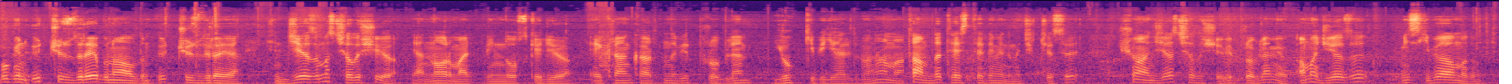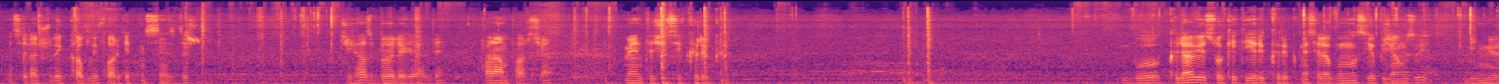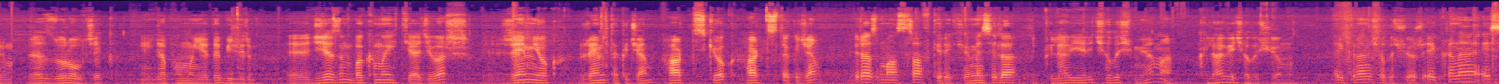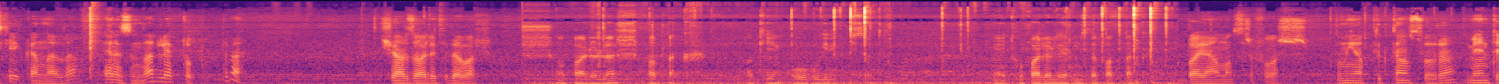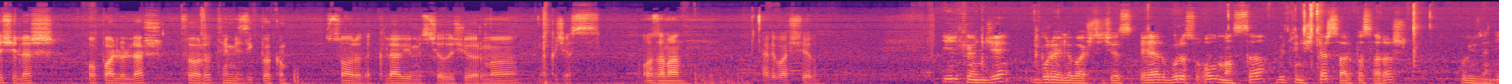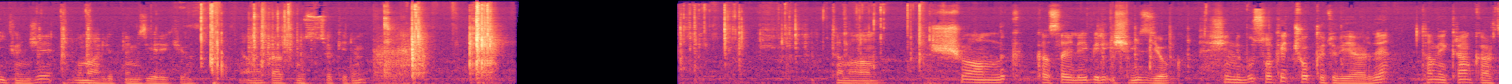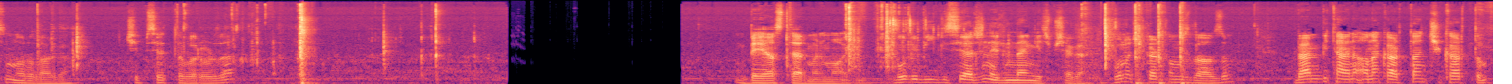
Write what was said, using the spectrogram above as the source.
Bugün 300 liraya bunu aldım. 300 liraya. Şimdi cihazımız çalışıyor. Yani normal Windows geliyor. Ekran kartında bir problem yok gibi geldi bana ama tam da test edemedim açıkçası. Şu an cihaz çalışıyor. Bir problem yok. Ama cihazı mis gibi almadım. Mesela şuradaki kabloyu fark etmişsinizdir. Cihaz böyle geldi. Paramparça. Menteşesi kırık. Bu klavye soket yeri kırık. Mesela bunu nasıl yapacağımızı bilmiyorum. Biraz zor olacak. Yani yapamayabilirim. Ee, cihazın bakıma ihtiyacı var. RAM yok. RAM takacağım. Hard disk yok. Hard disk takacağım. Biraz masraf gerekiyor. Mesela klavye yeri çalışmıyor ama klavye çalışıyor mu? Ekranı çalışıyor. Ekranı eski ekranlardan en azından laptop değil mi? Şarj aleti de var. Hoparlörler patlak. Bakayım. Oo bu gidikmiş zaten. Evet hoparlörlerimiz de patlak. Bayağı masrafı var. Bunu yaptıktan sonra menteşeler, hoparlörler, sonra temizlik bakım. Sonra da klavyemiz çalışıyor mu bakacağız. O zaman hadi başlayalım. İlk önce burayla başlayacağız. Eğer burası olmazsa bütün işler sarpa sarar. O yüzden ilk önce bunu halletmemiz gerekiyor. Anakartımızı sökelim. Tamam. Şu anlık kasayla bir işimiz yok. Şimdi bu soket çok kötü bir yerde. Tam ekran kartının oralarda. Chipset de var orada. Beyaz termal macun. Bu bir bilgisayarcının elinden geçmiş aga. Bunu çıkartmamız lazım. Ben bir tane anakarttan çıkarttım.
